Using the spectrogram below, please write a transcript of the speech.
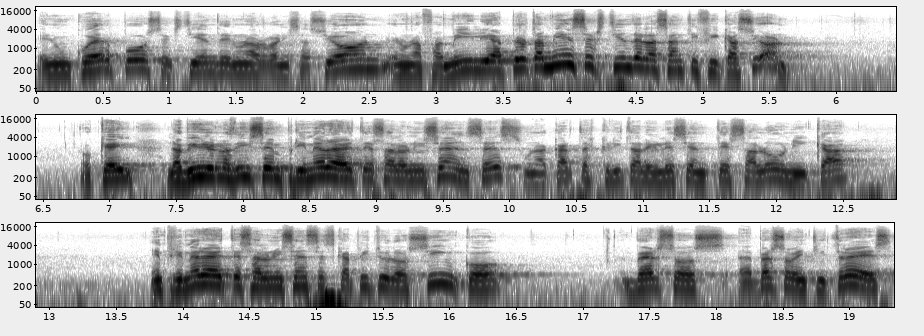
en un cuerpo, se extiende en una organización, en una familia, pero también se extiende la santificación. ¿Ok? La Biblia nos dice en Primera de Tesalonicenses, una carta escrita a la iglesia en Tesalónica, en Primera de Tesalonicenses capítulo 5, versos, eh, verso 23,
